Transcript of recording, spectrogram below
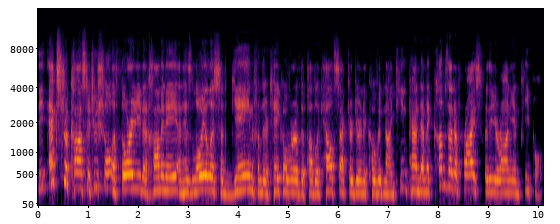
The extra constitutional authority that Khamenei and his loyalists have gained from their takeover of the public health sector during the COVID 19 pandemic comes at a price for the Iranian people.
